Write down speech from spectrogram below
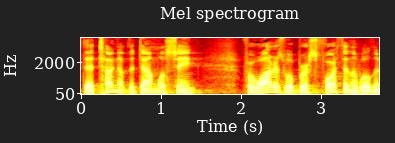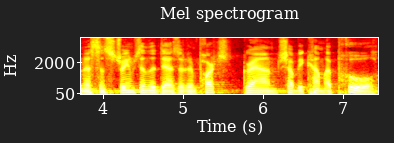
the tongue of the dumb will sing. For waters will burst forth in the wilderness, and streams in the desert, and parched ground shall become a pool,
